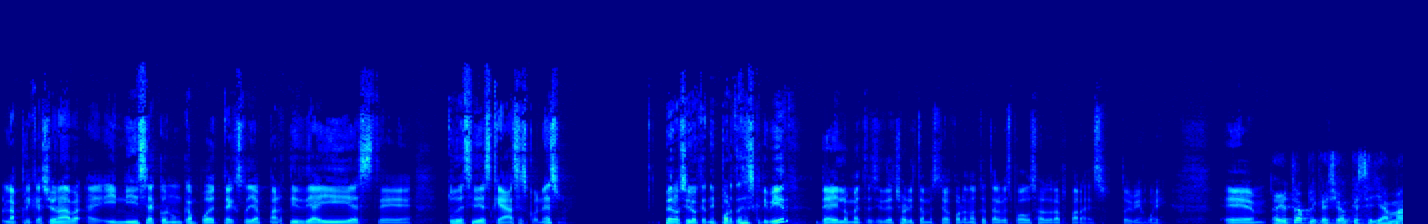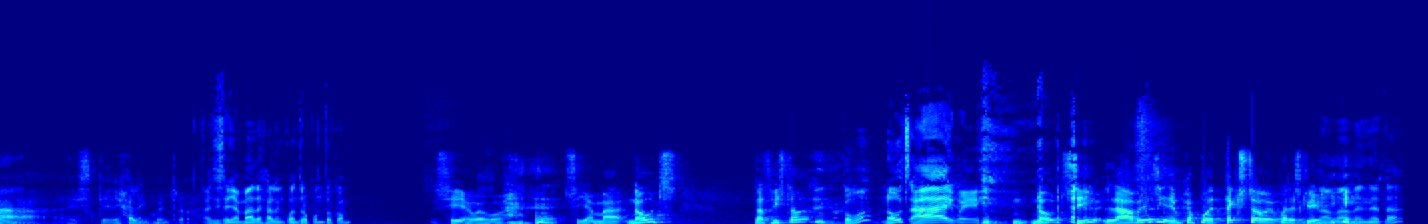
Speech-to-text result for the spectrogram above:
la aplicación eh, inicia con un campo de texto y a partir de ahí este, tú decides qué haces con eso. Pero si lo que te importa es escribir, de ahí lo metes. Y de hecho ahorita me estoy acordando que tal vez puedo usar Drafts para eso. Estoy bien, güey. Eh, Hay otra aplicación que se llama, este, déjala encuentro. Así se llama, déjala Sí, a huevo. se llama Notes ¿Lo has visto? ¿Cómo? Notes. Ay, güey. Notes, sí. La abres y hay un campo de texto, güey, para escribir. No mames, neta.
